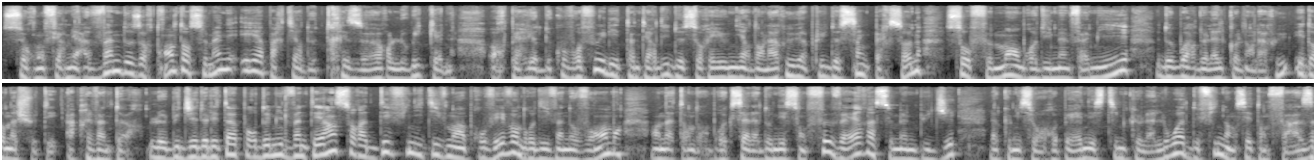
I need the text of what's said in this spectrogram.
seront fermés à 22h30 en semaine et à partir de 13h le week-end. Hors période de couvre-feu, il est interdit de se réunir dans la rue à plus de 5 personnes, sauf membres d'une même famille, de boire de l'alcool dans la rue et d'en acheter après 20h. Le budget de l'État pour 2021 sera définitivement approuvé vendredi 20 novembre. En attendant, Bruxelles a donné son feu vert à ce même budget. La Commission européenne estime que la loi de finances est en phase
